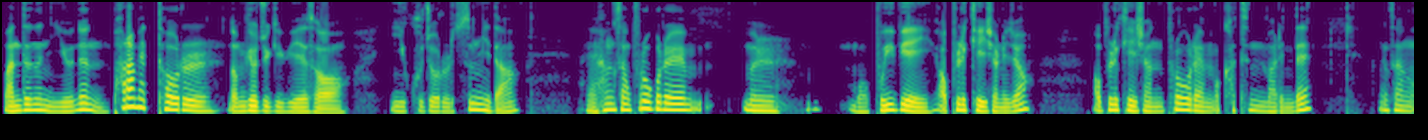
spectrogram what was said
만드는 이유는 파라메터를 넘겨주기 위해서 이 구조를 씁니다. 예, 항상 프로그램을 뭐 VBA 어플리케이션이죠. 어플리케이션 프로그램 뭐 같은 말인데 항상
